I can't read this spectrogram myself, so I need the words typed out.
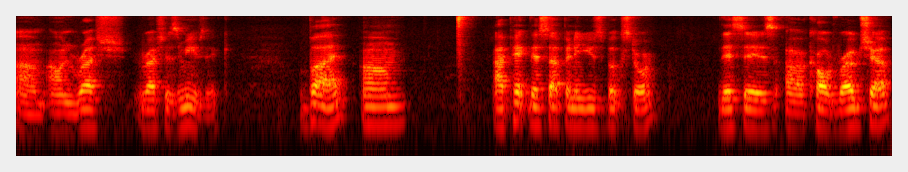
um, on Rush Rush's music. But um, I picked this up in a used bookstore. This is uh, called Roadshow.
